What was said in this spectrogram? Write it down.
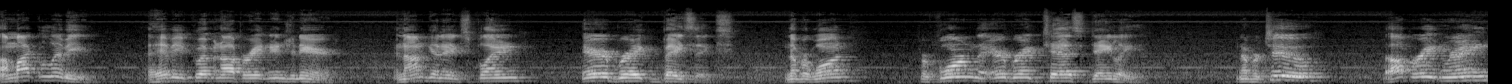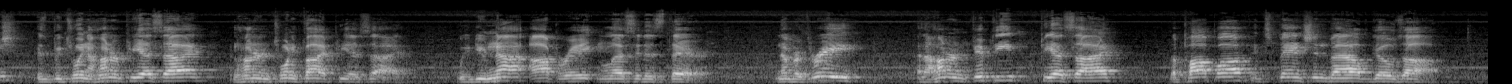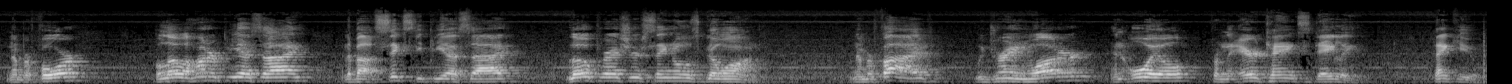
I'm Michael Libby, a heavy equipment operating engineer, and I'm going to explain air brake basics. Number one, perform the air brake test daily. Number two, the operating range is between 100 psi and 125 psi. We do not operate unless it is there. Number three, at 150 psi, the pop-off expansion valve goes off. Number four, below 100 psi and about 60 psi, low pressure signals go on. Number five, we drain water and oil from the air tanks daily. Thank you.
